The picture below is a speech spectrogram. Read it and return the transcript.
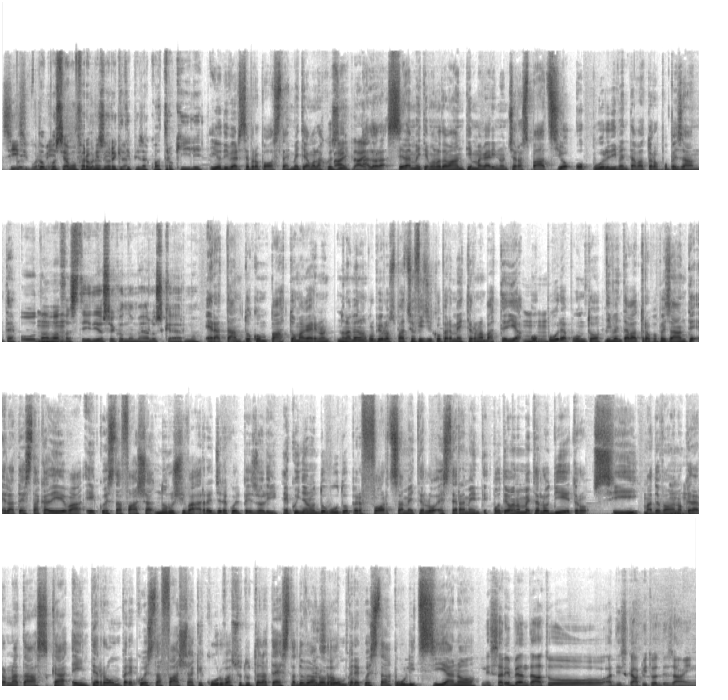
sì, sicuramente. possiamo fare un visore che ti pesa 4 kg. Io ho diverse proposte, mettiamola così. Vai, vai. Allora, se la mettevano davanti magari non c'era spazio oppure diventava troppo pesante. O dava mm-hmm. fastidio secondo me allo schermo. Era tanto compatto, magari non, non avevano proprio lo spazio fisico per mettere una batteria mm-hmm. oppure appunto diventava troppo pesante e la testa cadeva e questa fascia non riusciva a reggere quel peso lì. E quindi hanno dovuto per forza metterlo esternamente. Potevano metterlo dietro, sì, ma dovevano mm-hmm. creare una tasca e interrompere questa fascia che curva su tutta la testa dovevano esatto. rompere questa pulizia, no? Ne sarebbe andato a discapito il design.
